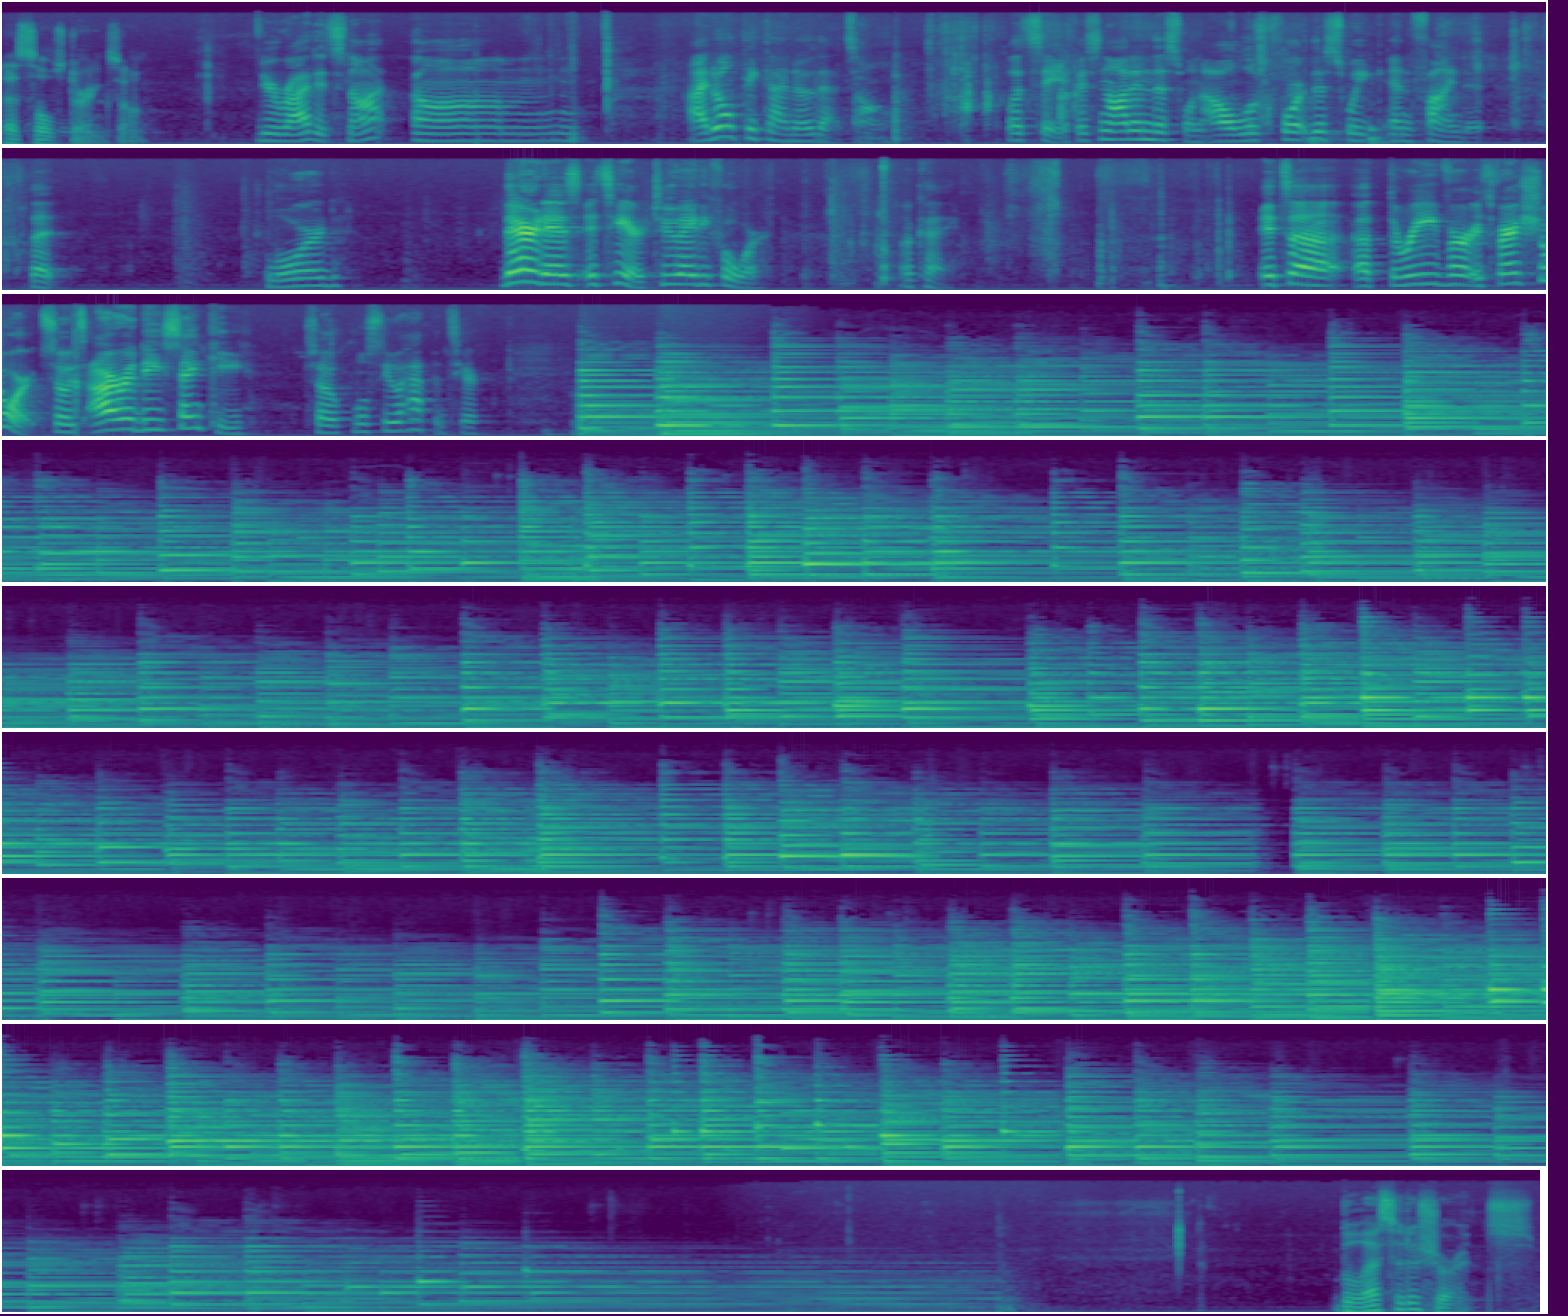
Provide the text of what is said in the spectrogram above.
a soul stirring song. You're right, it's not. Um, I don't think I know that song. Let's see. If it's not in this one, I'll look for it this week and find it. But Lord, there it is. It's here, 284. Okay. It's a, a three ver. It's very short, so it's Ira D. Sankey. So we'll see what happens here. Blessed assurance.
